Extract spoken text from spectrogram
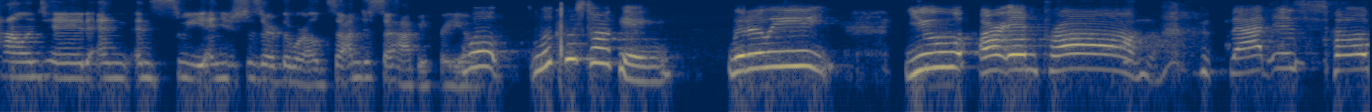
talented and, and sweet, and you just deserve the world. So I'm just so happy for you. Well, look who's talking. Literally, you are in prom. that is so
